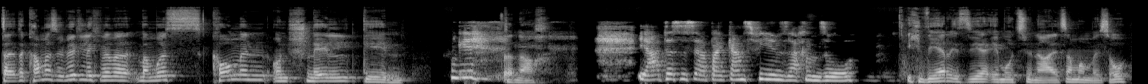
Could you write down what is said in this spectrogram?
Da, da kann man sich wirklich, wenn man, man muss kommen und schnell gehen. Danach. Ja, das ist ja bei ganz vielen Sachen so. Ich wäre sehr emotional, sagen wir mal so,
